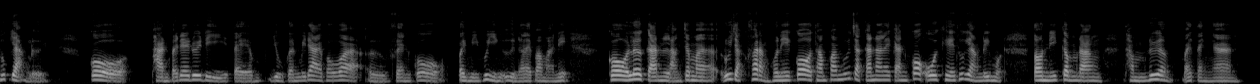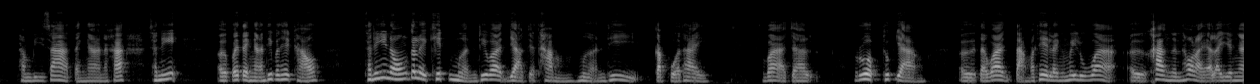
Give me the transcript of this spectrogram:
ทุกอย่างเลย ก็ผ่านไปได้ด้วยดี แต่อยู่กันไม่ได้เพราะว่าเออแฟนก็ไปมีผู้หญิงอื่นอะไรประมาณนี้ ก็เลิกกันหลังจะมารู้จักฝรั่งคนนี้ก็ทำความรู้จักกันอะไรกันก็โอเค ทุกอย่างดีหมด ตอนนี้กำลังทำเรื่องไปแต่งงานทำวีซ่าแต่งงานนะคะทีนี้เออไปแต่งงานที่ประเทศเขาทีนี้น้องก็เลยคิดเหมือนที่ว่าอยากจะทำเหมือนที่กับผัวไทย ว่าจะรวบทุกอย่าง เออแต่ว่าต่างประเทศเรยังไม่รู้ว่าเออค่าเงินเท่าไหร่อะไรยังไง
